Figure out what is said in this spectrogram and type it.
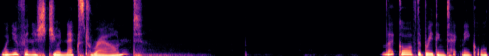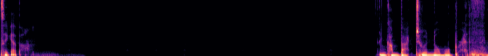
When you're finished your next round, let go of the breathing technique altogether. And come back to a normal breath.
